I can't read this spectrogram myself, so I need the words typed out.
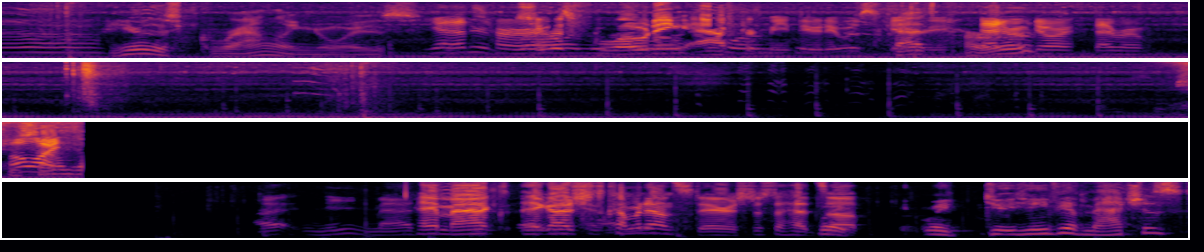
uh. I hear this growling noise. Yeah, that's her. She was floating after me, dude. It was That's scary. her. Bedroom door. Bedroom. She Oh, I- I need matches. Hey, Max. Hey, guys, she's coming downstairs. Just a heads Wait. up. Wait, do, do you have matches?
